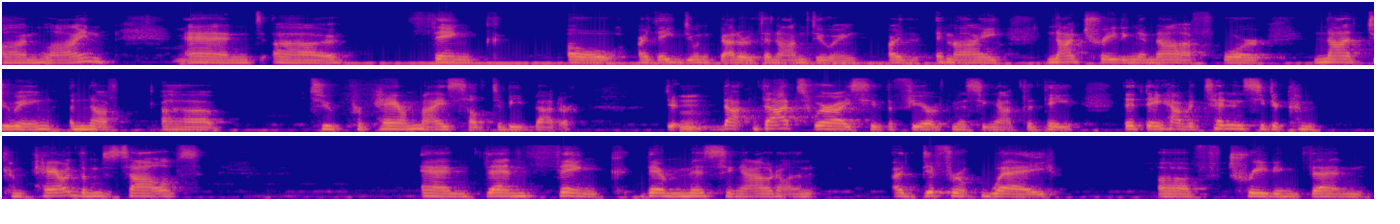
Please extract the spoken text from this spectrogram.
online mm-hmm. and uh, think oh are they doing better than i'm doing are am i not trading enough or not doing enough uh, to prepare myself to be better mm. that that's where i see the fear of missing out that they that they have a tendency to com- compare themselves and then think they're missing out on a different way of treating than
